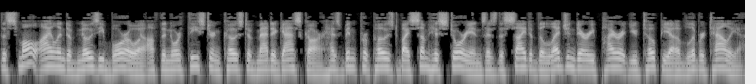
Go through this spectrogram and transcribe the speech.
The small island of Nosy Boraha off the northeastern coast of Madagascar has been proposed by some historians as the site of the legendary pirate utopia of Libertalia.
